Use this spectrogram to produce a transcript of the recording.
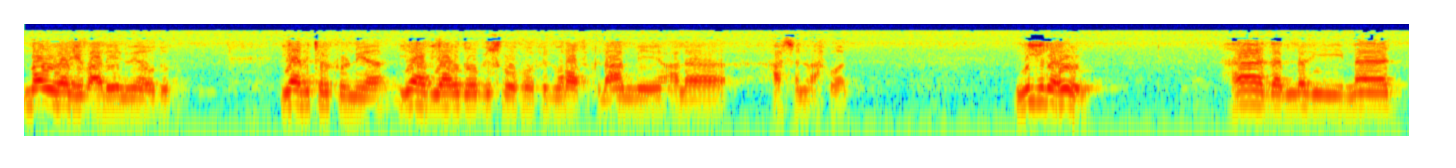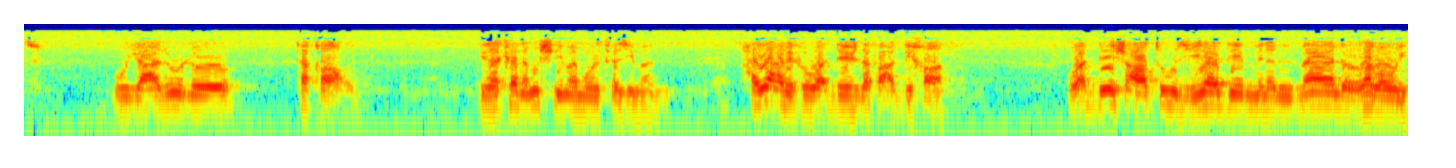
ما هو واجب عليه أنه يأخذه؟ يا بيتركوا لنا يا بياخذوا بيصرفوا في المرافق العامة على أحسن الأحوال. نيجي لهون هذا الذي مات وجعلوا له تقاعد. إذا كان مسلما ملتزما حيعرف قديش دفع الدخار وقديش أعطوه زيادة من المال الربوي.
